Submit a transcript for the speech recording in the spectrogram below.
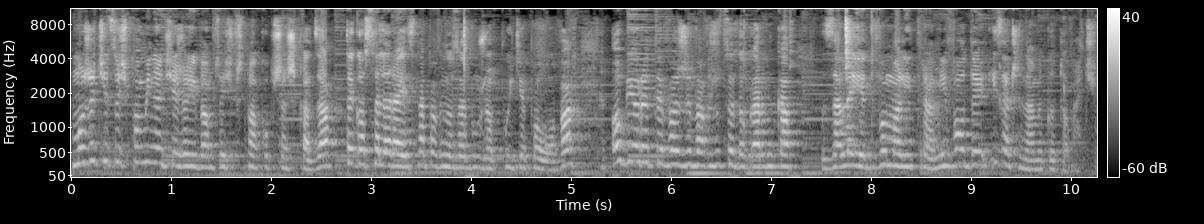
Możecie coś pominąć, jeżeli Wam coś w smaku przeszkadza. Tego selera jest na pewno za dużo, pójdzie połowa. Obiorę te warzywa, wrzucę do garnka, zaleję dwoma litrami wody i zaczynamy gotować.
